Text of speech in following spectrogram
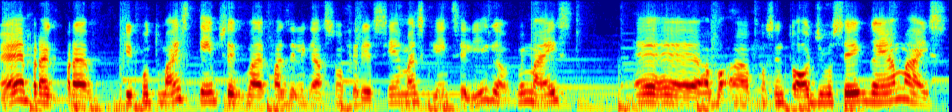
é, pra, pra, porque quanto mais tempo você vai fazer ligação oferecer, mais clientes você liga, mais é, a, a percentual de você ganhar mais.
